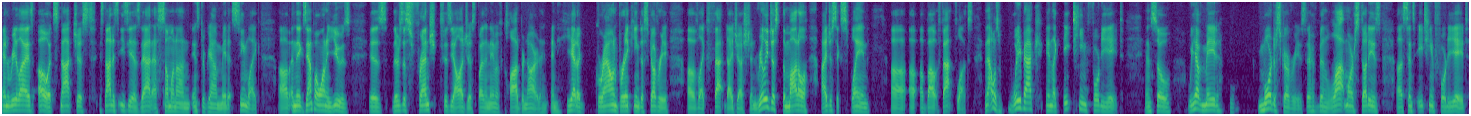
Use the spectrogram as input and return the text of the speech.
and realize oh it's not just it's not as easy as that as someone on instagram made it seem like um, and the example i want to use is there's this french physiologist by the name of claude bernard and, and he had a groundbreaking discovery of like fat digestion really just the model i just explained uh, about fat flux and that was way back in like 1848 and so we have made more discoveries. There have been a lot more studies uh, since 1848,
